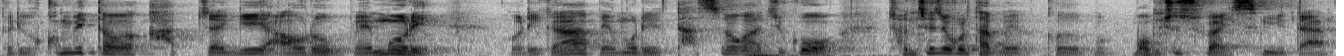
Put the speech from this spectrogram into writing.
그리고 컴퓨터가 갑자기 Out of Memory 우리가 메모리를 다 써가지고 전체적으로 다그 멈출 수가 있습니다.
